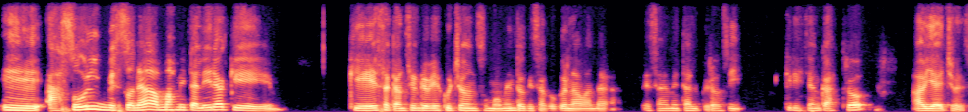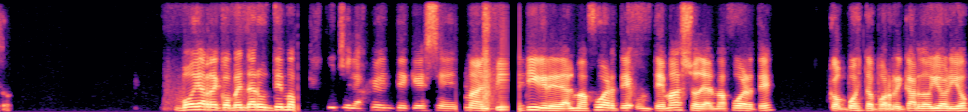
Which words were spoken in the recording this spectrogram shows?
eh, Azul me sonaba más metalera que, que esa canción que había escuchado en su momento que sacó con la banda esa de metal. Pero sí, Cristian Castro había hecho eso. Voy a recomendar un tema escuche la gente, que es el tema del tigre de Alma Fuerte, un temazo de Alma Fuerte, compuesto por Ricardo Iorio,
